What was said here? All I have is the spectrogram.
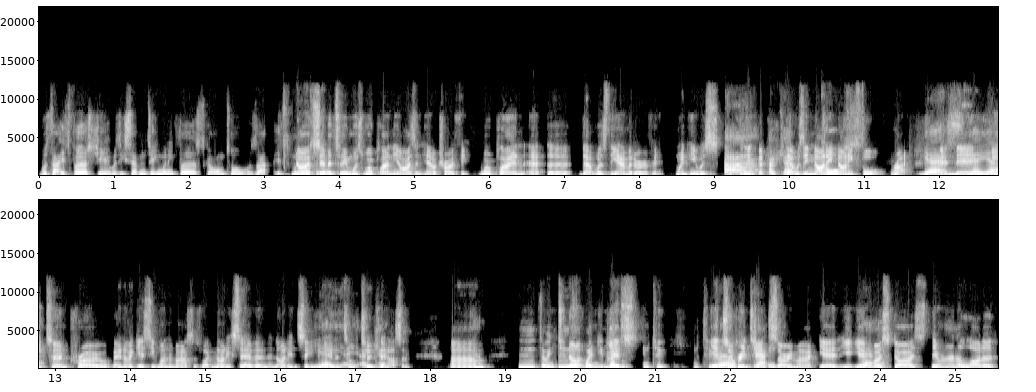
was that his first year? Was he 17 when he first got on tour? Was that his? Was no, that 17 his? was we are playing the Eisenhower Trophy. We are playing at the, that was the amateur event when he was, ah, okay. that was in 1994. Right. Yes. And then yeah, yeah. he turned pro, and I guess he won the Masters, what, 97, and I didn't see him yeah, again yeah, until yeah, 2000. Okay. Um, so in two, not, when you played yes, in, two, in yeah, super intense. Chatty? Sorry, Mark. Yeah, yeah, yeah, Most guys, there aren't a lot of,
